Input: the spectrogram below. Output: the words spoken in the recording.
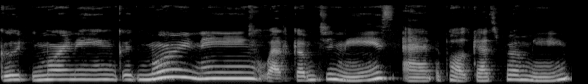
Good morning, good morning. Welcome to Nice and a podcast from me.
